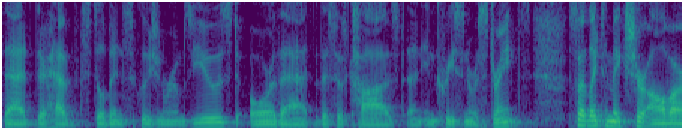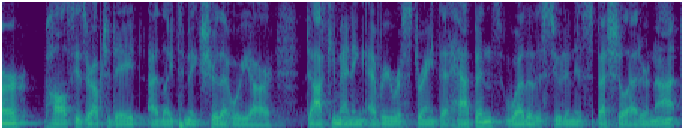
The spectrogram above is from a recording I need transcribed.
that there have still been seclusion rooms used or that this has caused an increase in restraints. So I'd like to make sure all of our policies are up to date. I'd like to make sure that we are documenting every restraint that happens, whether the student is special ed or not.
